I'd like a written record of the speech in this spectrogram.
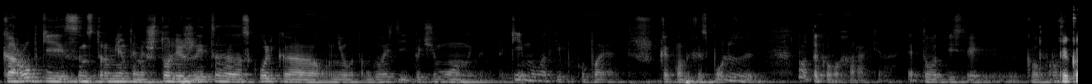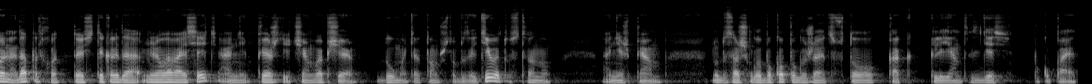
коробки с инструментами, что лежит, э, сколько у него там гвоздей, почему он именно такие молотки покупает, как он их использует, ну, вот такого характера. Это вот если к вопросу. Прикольно, да, подход? То есть ты когда мировая сеть, они прежде чем вообще думать о том, чтобы зайти в эту страну, они же прям ну, достаточно глубоко погружаются в то, как клиент здесь покупает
